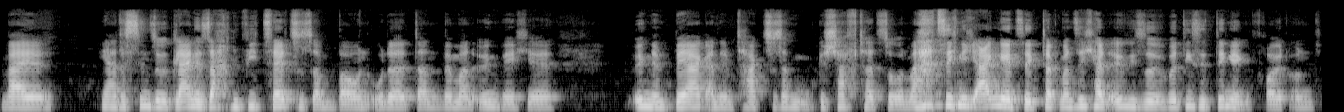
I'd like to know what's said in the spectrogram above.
weil, ja, das sind so kleine Sachen wie Zelt zusammenbauen oder dann, wenn man irgendwelche irgendeinen Berg an dem Tag zusammen geschafft hat, so. Und man hat sich nicht angezickt, hat man sich halt irgendwie so über diese Dinge gefreut. Und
